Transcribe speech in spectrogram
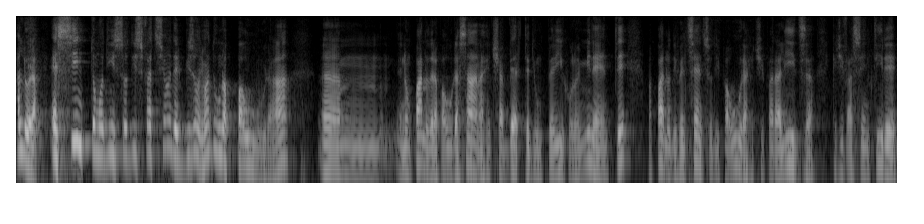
Allora, è sintomo di insoddisfazione del bisogno. Quando uno ha paura, Um, e non parlo della paura sana che ci avverte di un pericolo imminente, ma parlo di quel senso di paura che ci paralizza, che ci fa sentire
